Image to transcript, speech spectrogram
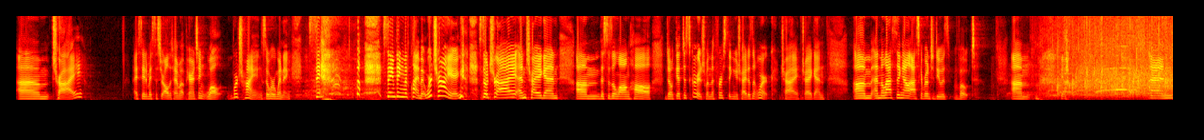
Um, try. I say to my sister all the time about parenting, well, we're trying, so we're winning. Sa- Same thing with climate. We're trying. So try and try again. Um, this is a long haul. Don't get discouraged when the first thing you try doesn't work. Try, try again. Um, and the last thing I'll ask everyone to do is vote. Um, yeah. And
